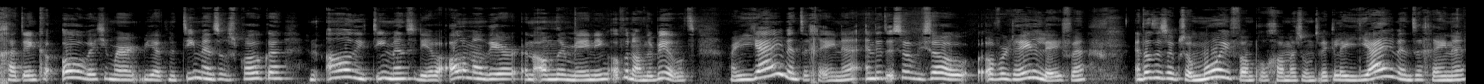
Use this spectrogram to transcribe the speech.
gaat denken: oh, weet je, maar je hebt met tien mensen gesproken. En al die tien mensen die hebben allemaal weer een andere mening of een ander beeld. Maar jij bent degene, en dit is sowieso over het hele leven. En dat is ook zo mooi van programma's ontwikkelen. Jij bent degene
